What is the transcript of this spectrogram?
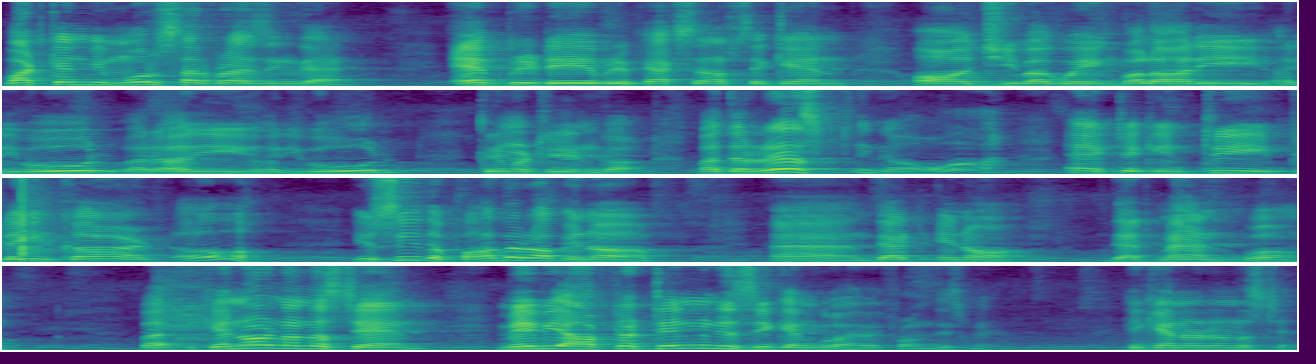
What can be more surprising than every day, every fraction of second, all jiva going, Balahari, Haribol, Balahari, Haribol, crematorium god. But the rest, you know, oh, eh, taking tree, playing card, oh, you see the father of, you know, and that, you know, that man gone. But he cannot understand, maybe after 10 minutes he can go away from this man. He cannot understand.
